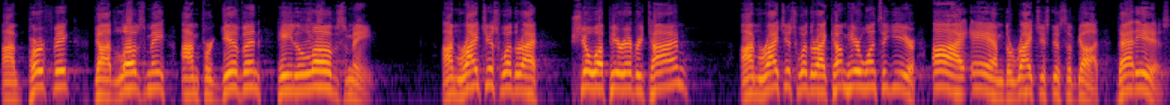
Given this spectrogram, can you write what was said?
I'm perfect. God loves me. I'm forgiven. He loves me. I'm righteous whether I show up here every time. I'm righteous whether I come here once a year. I am the righteousness of God. That is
